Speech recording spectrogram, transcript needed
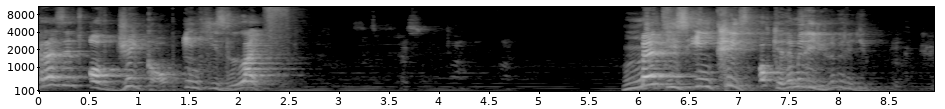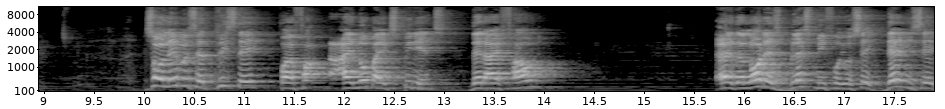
presence of Jacob in his life meant his increase. Okay, let me read you. Let me read you. So Laban said, Please stay, for I, found, I know by experience that I found uh, the Lord has blessed me for your sake. Then he said,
